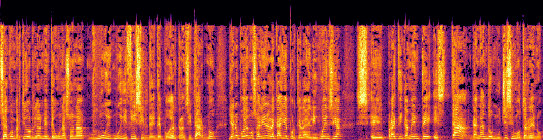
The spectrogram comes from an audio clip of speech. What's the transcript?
se ha convertido realmente en una zona muy, muy difícil de, poder transitar, ¿no? Ya no podemos salir a la calle porque la delincuencia eh, prácticamente está ganando muchísimo terreno.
